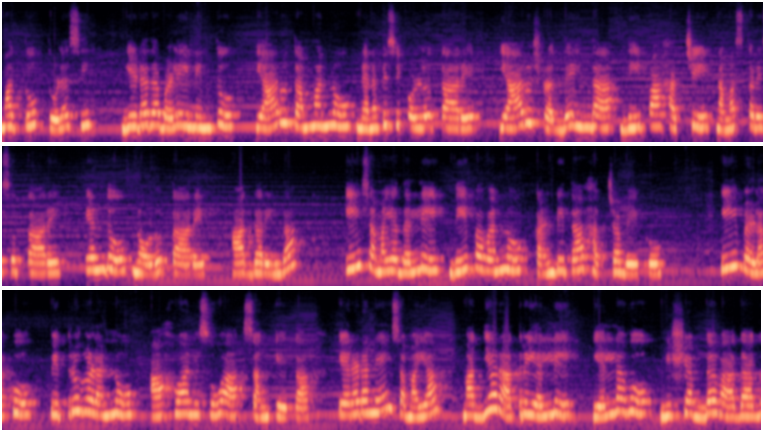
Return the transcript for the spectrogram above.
ಮತ್ತು ತುಳಸಿ ಗಿಡದ ಬಳಿ ನಿಂತು ಯಾರು ತಮ್ಮನ್ನು ನೆನಪಿಸಿಕೊಳ್ಳುತ್ತಾರೆ, ಯಾರು ಶ್ರದ್ಧೆಯಿಂದ ದೀಪ ಹಚ್ಚಿ ನಮಸ್ಕರಿಸುತ್ತಾರೆ ಎಂದು ನೋಡುತ್ತಾರೆ. ಆದ್ದರಿಂದ ಈ ಸಮಯದಲ್ಲಿ ದೀಪವನ್ನು ಖಂಡಿತ ಹಚ್ಚಬೇಕು. ಈ ಬೆಳಕು ಪಿತೃಗಳನ್ನು ಆಹ್ವಾನಿಸುವ ಸಂಕೇತ. ಎರಡನೇ ಸಮಯ, ಮಧ್ಯರಾತ್ರಿಯಲ್ಲಿ ಎಲ್ಲವೂ ನಿಶ್ಶಬ್ದವಾದಾಗ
